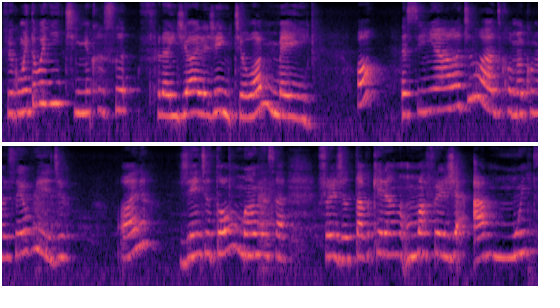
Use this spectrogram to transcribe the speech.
Fico muito bonitinha com essa franja. Olha, gente, eu amei. Ó, assim é ela de lado, como eu comecei o vídeo. Olha, gente, eu tô amando essa franja. Eu tava querendo uma franja há muito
